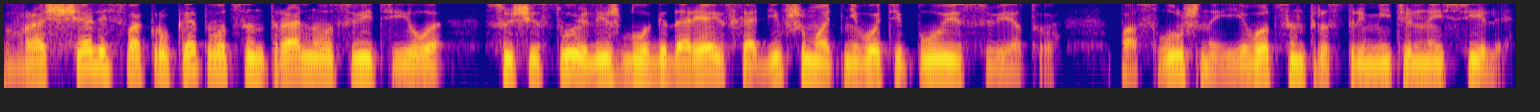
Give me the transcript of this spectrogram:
вращались вокруг этого центрального светила, существуя лишь благодаря исходившему от него теплу и свету, послушной его центростремительной силе.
